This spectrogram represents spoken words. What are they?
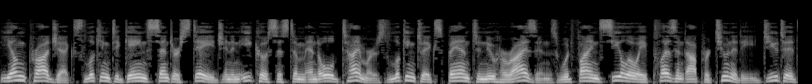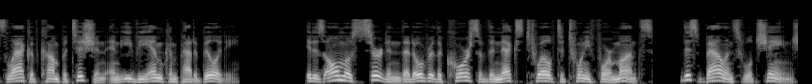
Young projects looking to gain center stage in an ecosystem and old timers looking to expand to new horizons would find Celo a pleasant opportunity due to its lack of competition and EVM compatibility. It is almost certain that over the course of the next 12 to 24 months, this balance will change.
